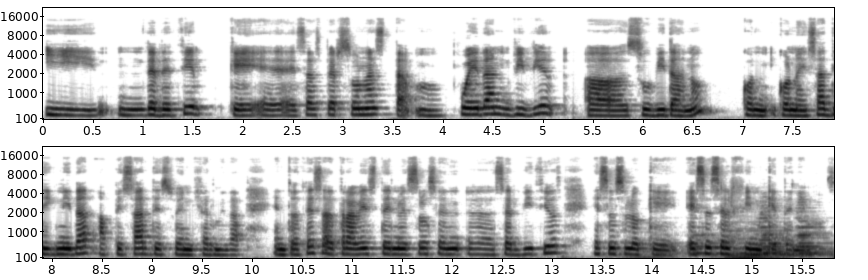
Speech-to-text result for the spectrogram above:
y mm, de decir que eh, esas personas puedan vivir ah, su vida, ¿no? Con, esa dignidad a pesar de su enfermedad. Entonces, a través de nuestros eh, servicios, eso es lo que, ese es el fin que tenemos.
